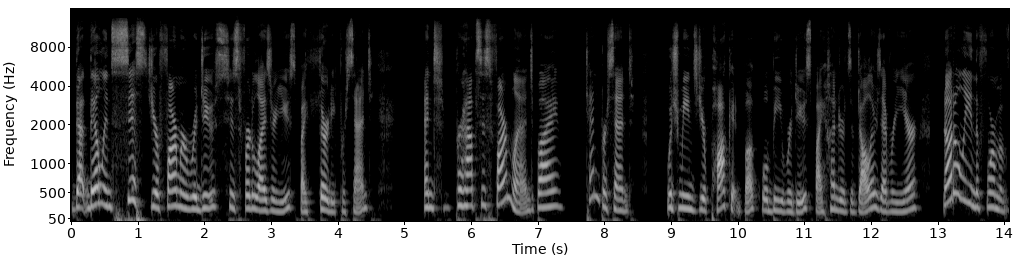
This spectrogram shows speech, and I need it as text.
that they'll insist your farmer reduce his fertilizer use by 30% and perhaps his farmland by 10%, which means your pocketbook will be reduced by hundreds of dollars every year, not only in the form of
